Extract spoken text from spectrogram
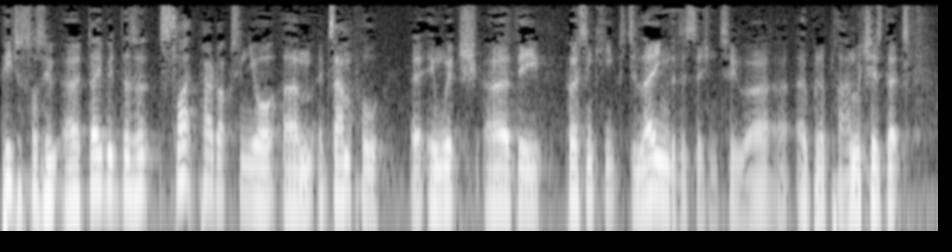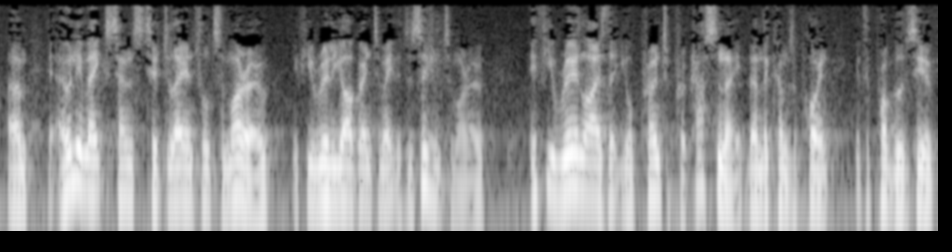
Peter Sosu, uh, David, there's a slight paradox in your um, example in which uh, the person keeps delaying the decision to uh, open a plan, which is that um, it only makes sense to delay until tomorrow if you really are going to make the decision tomorrow. If you realize that you're prone to procrastinate, then there comes a point if the probability of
